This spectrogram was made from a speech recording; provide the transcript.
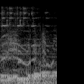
Yeah.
